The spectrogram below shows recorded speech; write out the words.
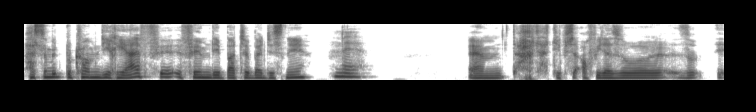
Hast du mitbekommen, die Realfilmdebatte bei Disney? Nee. Ähm, ach, da gibt es ja auch wieder so, so, äh,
